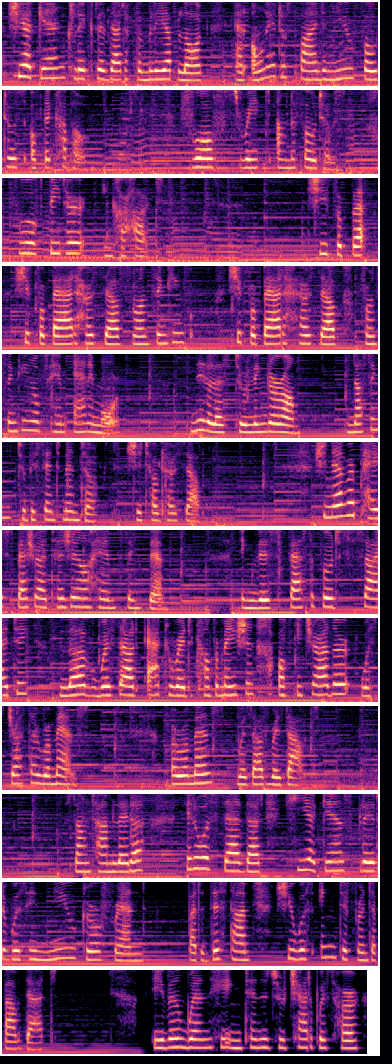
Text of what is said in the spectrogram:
She again clicked that familiar blog and only to find new photos of the couple. Full of sweet on the photos, full of bitter in her heart. She forbade, she forbade herself from thinking she forbade herself from thinking of him anymore. Needless to linger on, nothing to be sentimental, she told herself. She never paid special attention on him since then. In this fast food society, love without accurate confirmation of each other was just a romance. A romance without result. Some time later, it was said that he again split with his new girlfriend, but this time she was indifferent about that. Even when he intended to chat with her,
